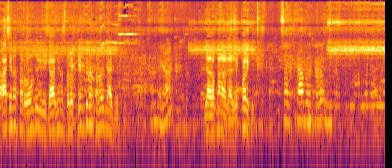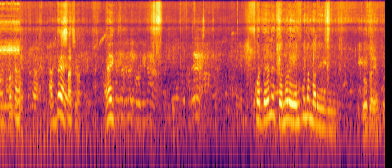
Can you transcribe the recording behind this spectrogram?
కాసినంత రోజు ఇది కాసినంత రోజు తెంపినంత రోజు అది చెప్పు ఎప్పటికీ. అంతే కొద్దిగా తొందరగా ఎన్నుకుంటాం మరి ఇది. సూపర్ ఎందుకు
